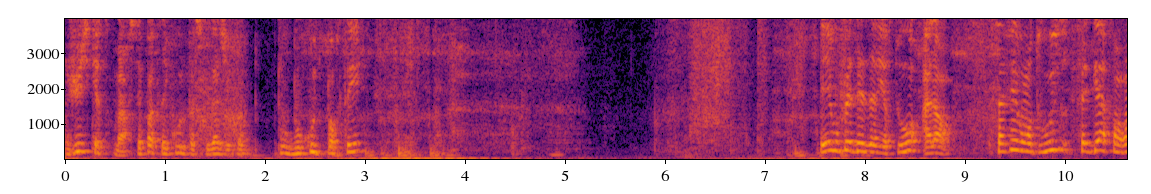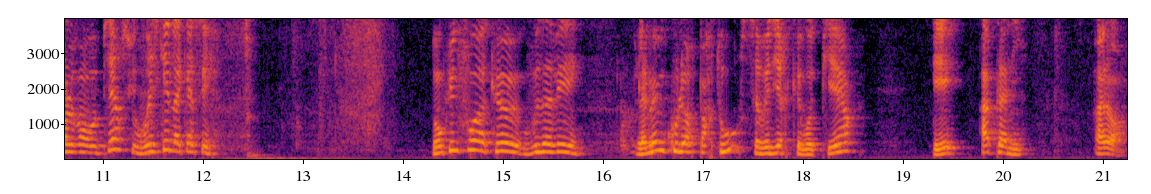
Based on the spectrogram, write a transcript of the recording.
jusqu'à... Alors c'est pas très cool parce que là j'ai pas beaucoup de portée. Et vous faites des allers-retours. Alors, ça fait ventouse. Faites gaffe en relevant vos pierres parce que vous risquez de la casser. Donc une fois que vous avez la même couleur partout, ça veut dire que votre pierre est aplanie. Alors,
